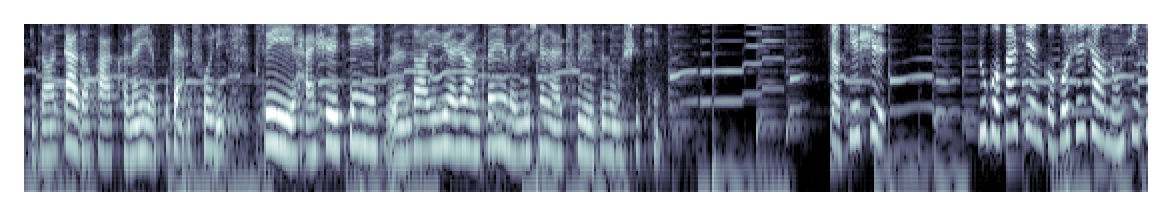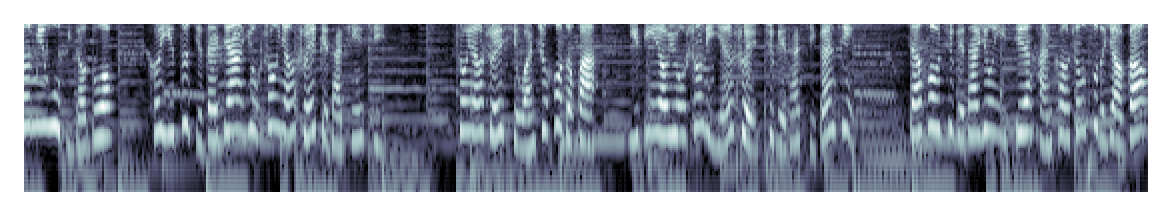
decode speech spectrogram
比较大的话，可能也不敢处理，所以还是建议主人到医院让专业的医生来处理这种事情。小贴士：如果发现狗狗身上脓性分泌物比较多，可以自己在家用双氧水给它清洗。双氧水洗完之后的话，一定要用生理盐水去给它洗干净。然后去给他用一些含抗生素的药膏。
